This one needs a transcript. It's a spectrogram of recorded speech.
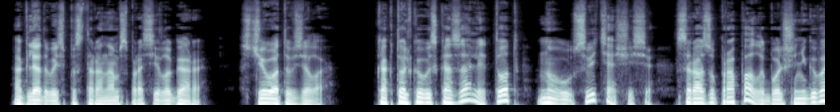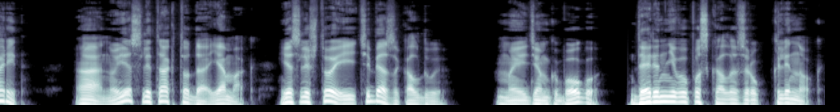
— оглядываясь по сторонам, спросила Гара. «С чего ты взяла?» «Как только вы сказали, тот, ну, светящийся, сразу пропал и больше не говорит». «А, ну если так, то да, я маг. Если что, и тебя заколдую». «Мы идем к Богу?» Дерин не выпускал из рук клинок.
